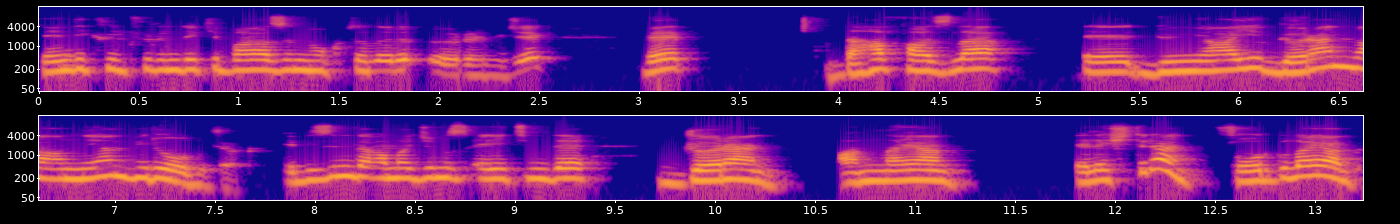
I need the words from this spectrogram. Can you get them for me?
Kendi kültüründeki bazı noktaları öğrenecek ve daha fazla e, dünyayı gören ve anlayan biri olacak. E bizim de amacımız eğitimde gören, anlayan, eleştiren, sorgulayan,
